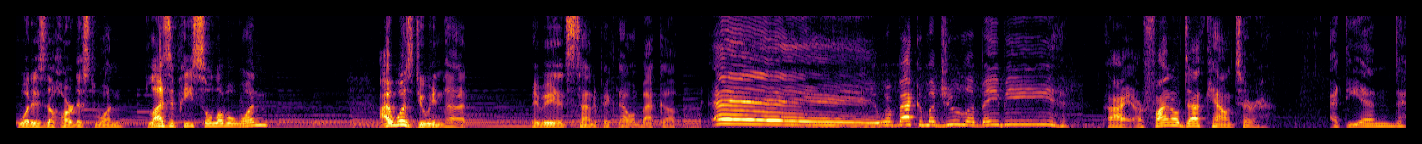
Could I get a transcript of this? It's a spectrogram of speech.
what is the hardest one? Lies of P Soul Level 1? I was doing that. Maybe it's time to pick that one back up. Hey, we're back in Majula, baby. All right, our final death counter at the end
